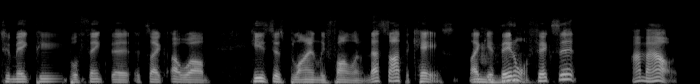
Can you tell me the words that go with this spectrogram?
to make people think that it's like, oh, well, he's just blindly following him. That's not the case. Like, if they Mhm. don't fix it, I'm out.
